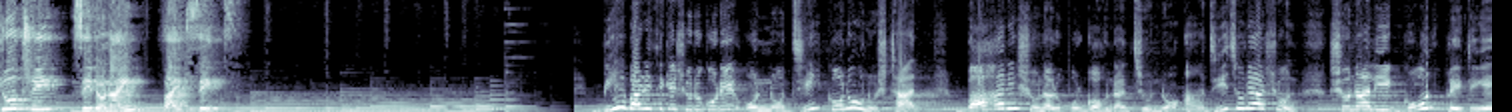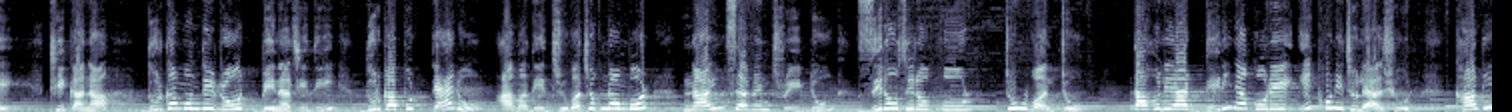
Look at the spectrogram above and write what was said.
two three zero nine five six বিয়ে বাড়ি থেকে শুরু করে অন্য যে কোনো অনুষ্ঠান, বাহারি সোনার উপর গহনার জন্য আজই চলে আসুন সোনালী গোল্ড প্লেটিং এ ঠিকানা, দুর্গা মন্দির রোড, বেনাচিতি, দুর্গাপুর তেরো, আমাদের যোগাযোগ number nine seven three two zero zero four two one two. তাহলে আর দেরি না করে এখনই চলে আসুন। খাদি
